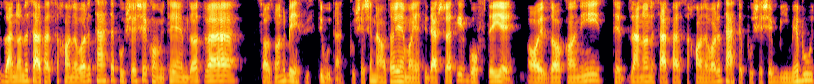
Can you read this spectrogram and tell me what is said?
زنان سرپست خانوار تحت پوشش کمیته امداد و سازمان بهزیستی بودند. پوشش نهادهای حمایتی در صورتی که گفته آقای زاکانی زنان سرپرست خانوار تحت پوشش بیمه بود.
